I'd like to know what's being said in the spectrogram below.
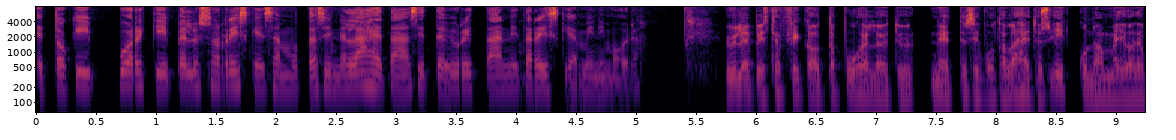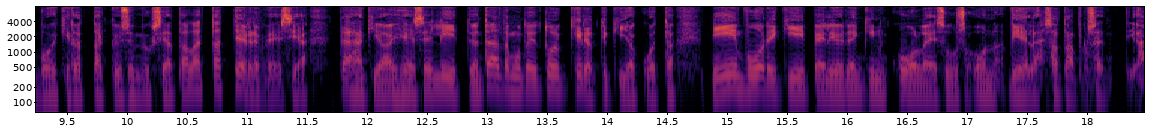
et toki vuorikiipeilyssä on riskinsä, mutta sinne lähdetään sitten yrittää niitä riskiä minimoida. Yle.fi kautta puhe löytyy nettisivulta lähetysikkunamme, joten voi kirjoittaa kysymyksiä tai laittaa terveisiä tähänkin aiheeseen liittyen. Täältä muuten kirjoittikin joku, että niin vuorikiipeilijöidenkin kuolleisuus on vielä 100 prosenttia.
